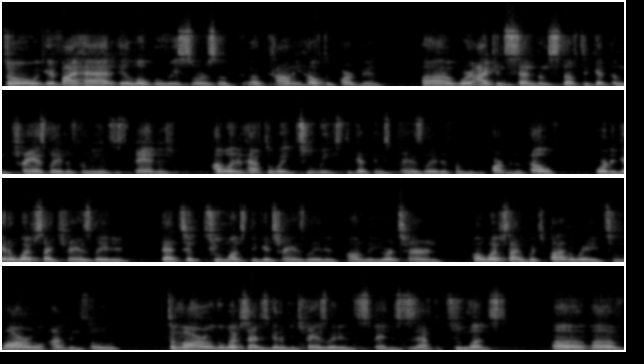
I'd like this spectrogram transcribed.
So if I had a local resource, of a county health department, uh, where I can send them stuff to get them translated for me into Spanish, I wouldn't have to wait two weeks to get things translated from the Department of Health or to get a website translated that took two months to get translated on the Your Turn uh, website, which, by the way, tomorrow I've been told tomorrow the website is going to be translated into Spanish. This is after two months uh, of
